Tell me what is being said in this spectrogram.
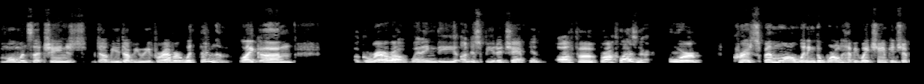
moments that changed WWE forever within them, like um, Guerrero winning the undisputed champion off of Brock Lesnar, or Chris Benoit winning the World Heavyweight Championship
